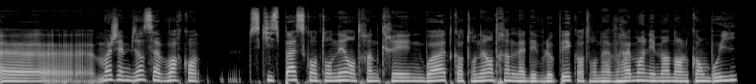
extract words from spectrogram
moi j'aime bien savoir quand, ce qui se passe quand on est en train de créer une boîte, quand on est en train de la développer, quand on a vraiment les mains dans le cambouis.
